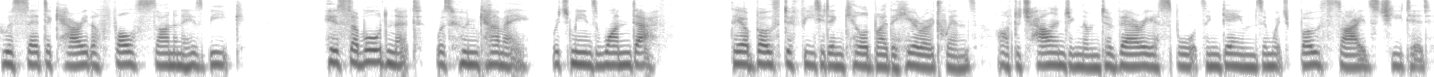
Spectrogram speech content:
who is said to carry the false sun in his beak. His subordinate was Hun-Came, which means one death. They are both defeated and killed by the hero twins after challenging them to various sports and games in which both sides cheated.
